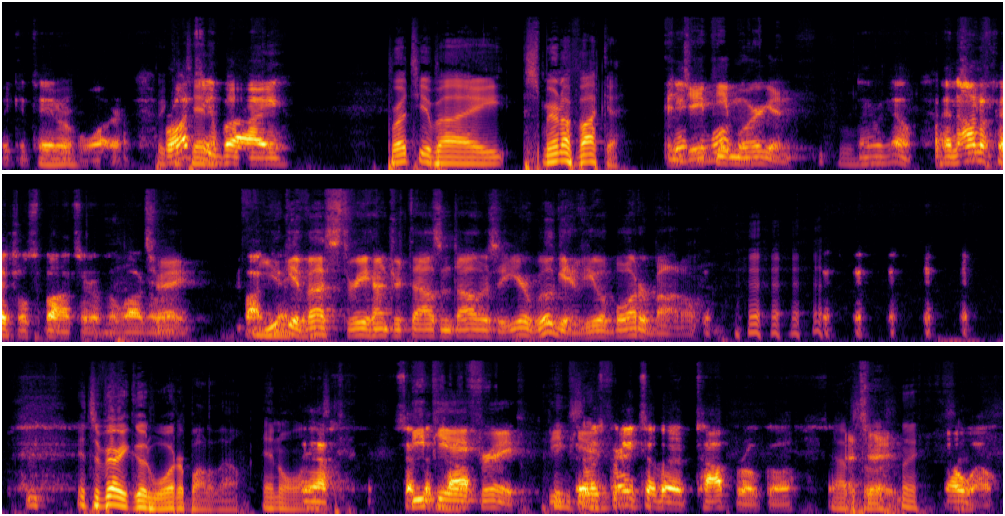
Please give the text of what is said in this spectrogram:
big container of water. Big Brought container. to you by. Brought to you by Smirnoff Vodka. And JP JP Morgan. There we go. An unofficial sponsor of the Logger That's right. Room If you give us three hundred thousand dollars a year, we'll give you a water bottle. It's a very good water bottle, though. In all Yeah. honesty, Except the EPA top- free. It was great till the top broke off. That's right. absolutely. Oh well.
